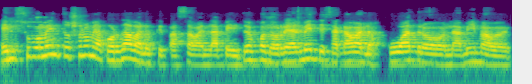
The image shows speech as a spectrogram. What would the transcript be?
en su momento yo no me acordaba lo que pasaba en la peli, entonces cuando realmente sacaban los cuatro la misma,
